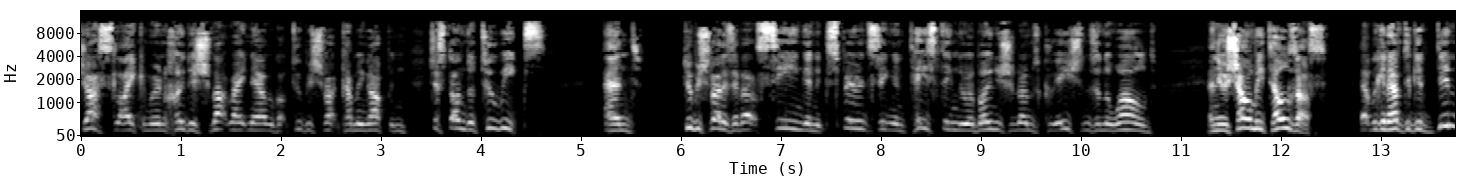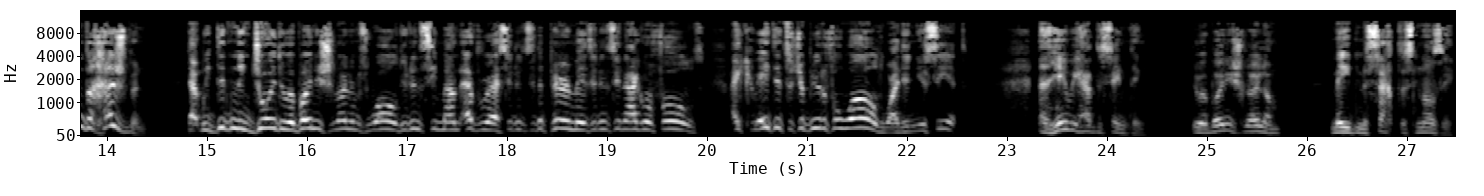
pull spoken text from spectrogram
Just like we're in Chodesh Shvat right now, we've got Tu B'Shvat coming up in just under two weeks. And Tu B'Shvat is about seeing and experiencing and tasting the Rabbi Shalom's creations in the world. And the Yerushalmi tells us that we're going to have to give din v'cheshbon, that we didn't enjoy the Rabbi Shalom's world. You didn't see Mount Everest, you didn't see the pyramids, you didn't see Niagara Falls. I created such a beautiful world. Why didn't you see it? And here we have the same thing. The Rabbi Shalom made Masechtas Nazir.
